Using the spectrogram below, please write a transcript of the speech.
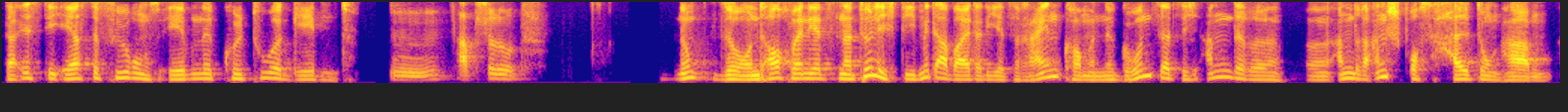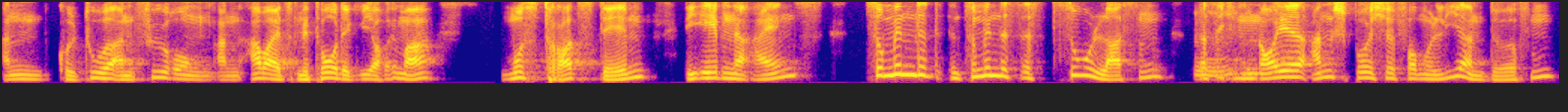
da ist die erste Führungsebene kulturgebend. Mhm. Absolut. So, und auch wenn jetzt natürlich die Mitarbeiter, die jetzt reinkommen, eine grundsätzlich andere, äh, andere Anspruchshaltung haben an Kultur, an Führung, an Arbeitsmethodik, wie auch immer, muss trotzdem die Ebene 1 zumindest, zumindest es zulassen, dass sich mhm. neue Ansprüche formulieren dürfen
